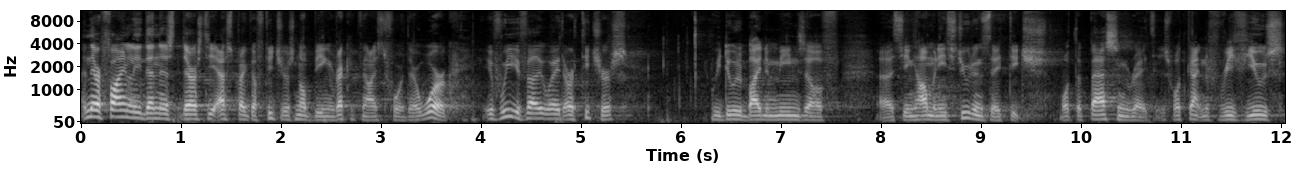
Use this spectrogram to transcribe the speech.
And there finally then is, there's the aspect of teachers not being recognized for their work. If we evaluate our teachers, we do it by the means of uh, seeing how many students they teach, what the passing rate is, what kind of reviews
